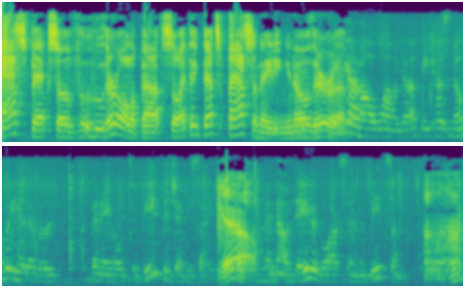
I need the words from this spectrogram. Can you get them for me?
aspects of who they're all about. So I think that's fascinating. You know, they're. they Uh, got all wound up because nobody had ever been able to beat the Jebusites. yeah. And now David walks in and beats them. Uh huh.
